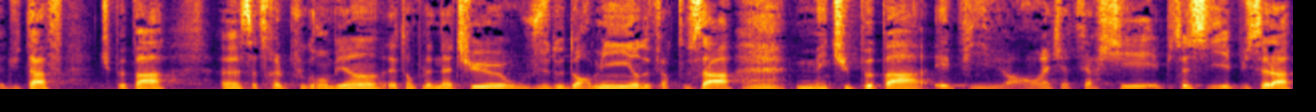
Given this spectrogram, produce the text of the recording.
as du taf, tu peux pas, euh, ça te ferait le plus grand bien d'être en pleine nature ou juste de dormir, de faire tout ça, mais tu peux pas. Et puis en vrai, tu vas te faire chier. Et puis ceci, et puis cela.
